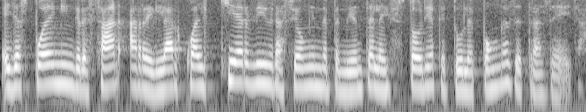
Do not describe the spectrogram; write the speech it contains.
Ellas pueden ingresar a arreglar cualquier vibración independiente de la historia que tú le pongas detrás de ella.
